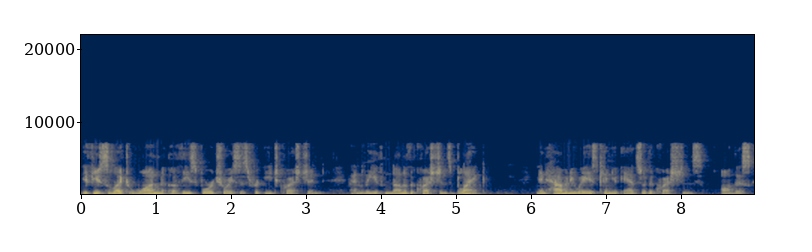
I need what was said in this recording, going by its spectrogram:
If you select one of these four choices for each question and leave none of the questions blank, in how many ways can you answer the questions on this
